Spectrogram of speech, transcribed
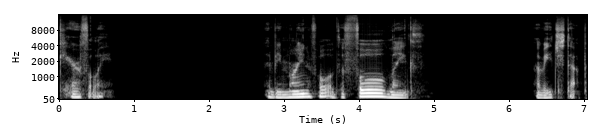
carefully, and be mindful of the full length of each step.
